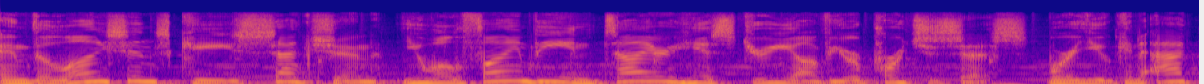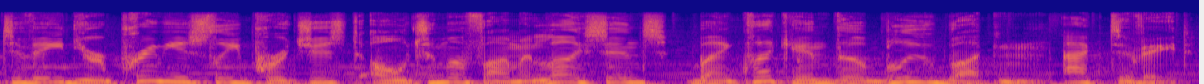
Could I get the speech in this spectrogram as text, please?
In the License Keys section, you will find the entire history of your purchases, where you can activate your previously purchased Ultima Farming license by clicking the blue button Activate.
